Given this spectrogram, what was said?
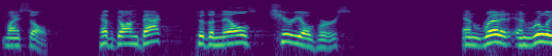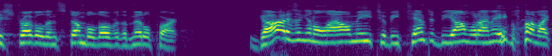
myself, have gone back to the Nels Cheerio verse and read it and really struggled and stumbled over the middle part. God isn't going to allow me to be tempted beyond what I'm able. I'm like,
